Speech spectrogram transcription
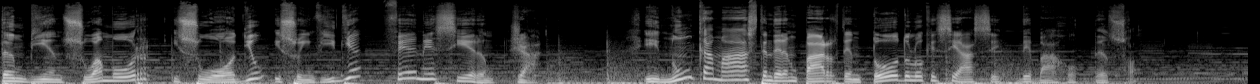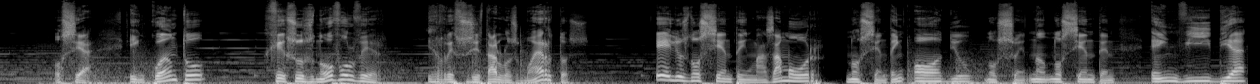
También su amor y su odio y su envidia fenecieron ya e nunca mais tendrão parte em todo lo que se hace debajo del sol. Ou seja, enquanto Jesus não volver e ressuscitar os mortos, eles não sentem mais amor, não sentem ódio, não, não, não sentem envidia.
